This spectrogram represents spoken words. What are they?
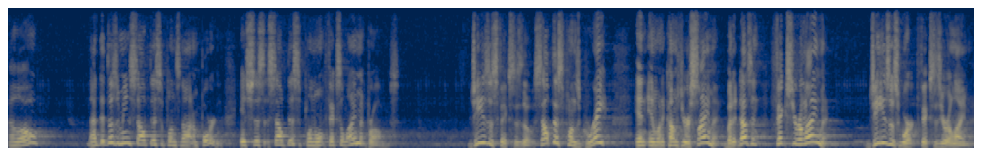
Hello? Now, that doesn't mean self discipline's not important. It's just that self discipline won't fix alignment problems. Jesus fixes those. Self discipline's great in, in when it comes to your assignment, but it doesn't fix your alignment. Jesus' work fixes your alignment.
